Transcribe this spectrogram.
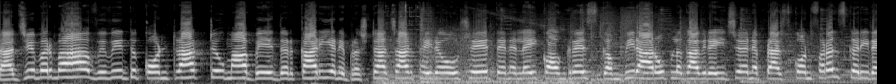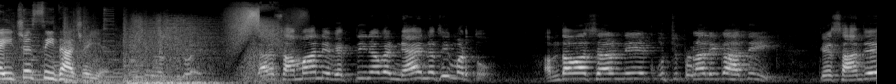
રાજ્યભરમાં વિવિધ કોન્ટ્રાક્ટમાં બેદરકારી અને ભ્રષ્ટાચાર થઈ રહ્યો છે. તેને લઈ કોંગ્રેસ ગંભીર આરોપ લગાવી રહી છે અને પ્રેસ કોન્ફરન્સ કરી રહી છે સીધા જઈએ. ત્યારે સામાન્ય વ્યક્તિને હવે ન્યાય નથી મળતો. અમદાવાદ શહેરની એક ઉચ્ચ પ્રણાલિકા હતી કે સાંજે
